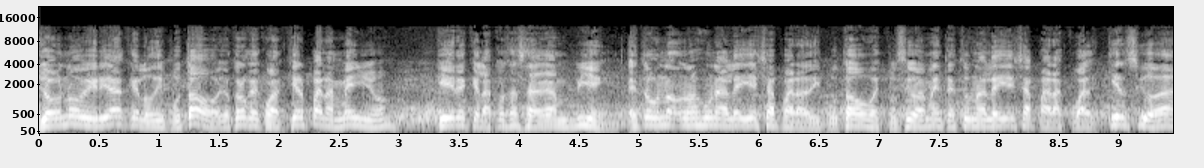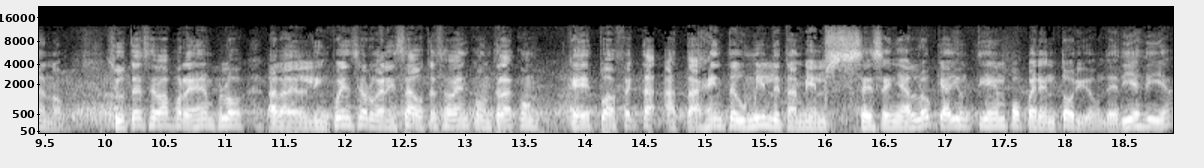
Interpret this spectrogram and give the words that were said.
yo no diría que los diputados, yo creo que cualquier panameño quiere que las cosas se hagan bien. Esto no, es una ley hecha para diputados exclusivamente, esto es una ley hecha para cualquier ciudadano. Si usted se va, por ejemplo, a la delincuencia organizada, usted se va a encontrar con que esto afecta hasta gente humilde también. Se señaló que hay un tiempo perentorio de 10 días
